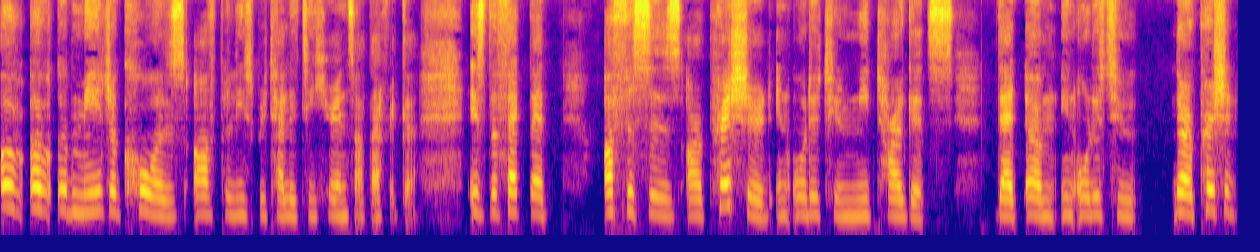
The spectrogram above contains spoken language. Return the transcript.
a, a, a major cause of police brutality here in South Africa is the fact that officers are pressured in order to meet targets that um in order to they are pressured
